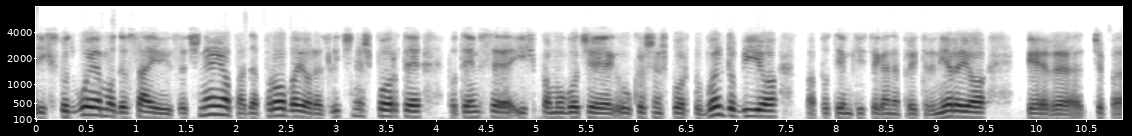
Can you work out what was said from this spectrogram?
jih spodbujamo, da vsaj začnejo, pa da probajo različne športe, potem se jih pa mogoče v kakšnem športu bolj dobijo, pa potem tistega naprej trenirajo. Ker če pa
